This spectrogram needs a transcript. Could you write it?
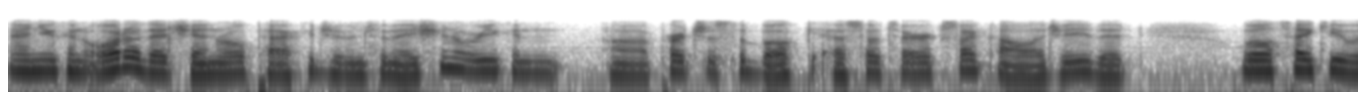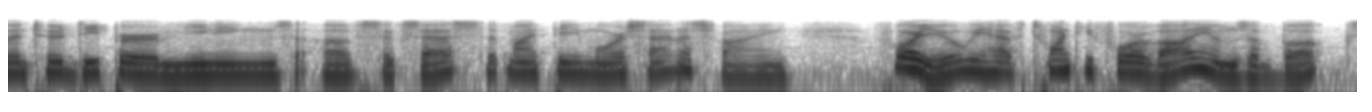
and you can order that general package of information, or you can uh, purchase the book, Esoteric Psychology, that will take you into deeper meanings of success that might be more satisfying for you. We have 24 volumes of books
